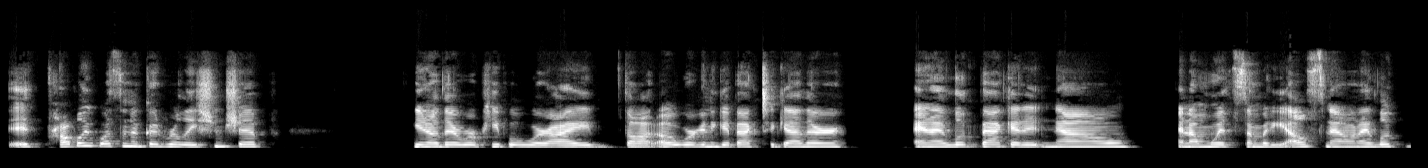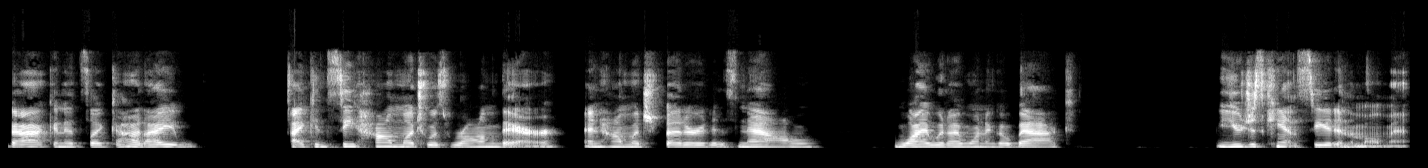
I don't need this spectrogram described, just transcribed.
it probably wasn't a good relationship. You know, there were people where I thought, oh, we're going to get back together. And I look back at it now and I'm with somebody else now. And I look back and it's like, God, I I can see how much was wrong there and how much better it is now. Why would I want to go back? You just can't see it in the moment.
